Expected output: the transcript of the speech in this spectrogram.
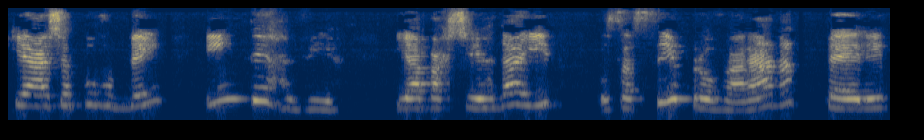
que acha por bem intervir. E a partir daí, o Saci provará na pele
